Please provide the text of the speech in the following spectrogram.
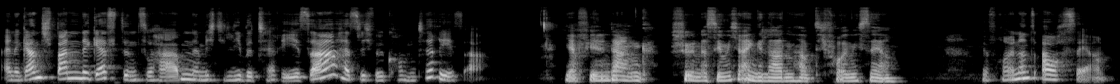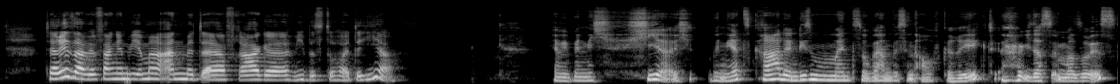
eine ganz spannende Gästin zu haben, nämlich die liebe Theresa. Herzlich willkommen, Theresa. Ja, vielen Dank. Schön, dass ihr mich eingeladen habt. Ich freue mich sehr. Wir freuen uns auch sehr. Theresa, wir fangen wie immer an mit der Frage, wie bist du heute hier? Ja, wie bin ich hier? Ich bin jetzt gerade in diesem Moment sogar ein bisschen aufgeregt, wie das immer so ist.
